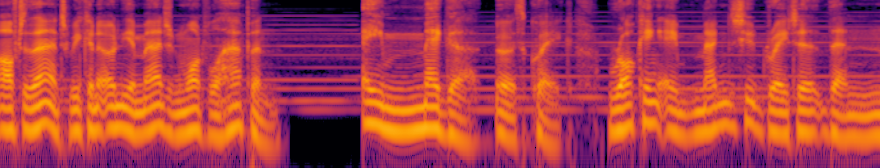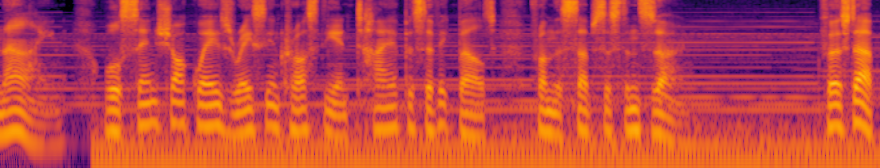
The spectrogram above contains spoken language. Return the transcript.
After that, we can only imagine what will happen. A mega earthquake, rocking a magnitude greater than 9, will send shockwaves racing across the entire Pacific belt from the subsistence zone. First up,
